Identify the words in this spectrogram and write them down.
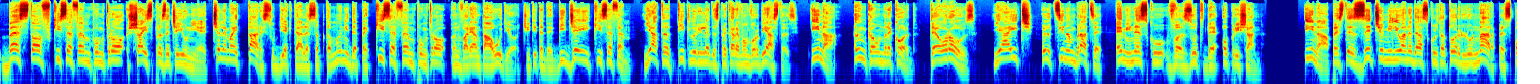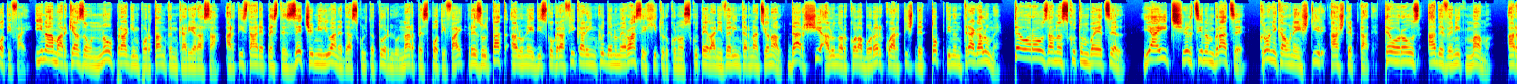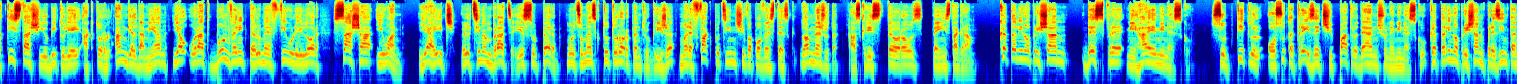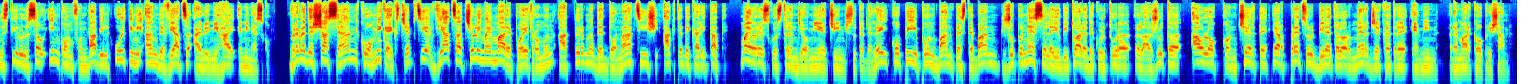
Best of kissfm.ro 16 iunie. Cele mai tari subiecte ale săptămânii de pe kissfm.ro în varianta audio, citite de DJ Kiss FM. Iată titlurile despre care vom vorbi astăzi. Ina, încă un record. Teo Rose, e aici, îl țin în brațe. Eminescu văzut de Oprișan. Ina, peste 10 milioane de ascultători lunar pe Spotify. Ina marchează un nou prag important în cariera sa. Artista are peste 10 milioane de ascultători lunar pe Spotify, rezultat al unei discografii care include numeroase hituri cunoscute la nivel internațional, dar și al unor colaborări cu artiști de top din întreaga lume. Theo Rose a născut un băiețel. E aici, îl țin în brațe. Cronica unei știri așteptate. Theo Rose a devenit mamă artista și iubitul ei, actorul Angel Damian, i-au urat bun venit pe lume fiului lor, Sasha Ioan. E aici, îl țin în brațe, e superb. Mulțumesc tuturor pentru grijă, mă refac puțin și vă povestesc. Doamne ajută! A scris Teo Rose pe Instagram. Cătălin Oprișan despre Mihai Eminescu. Sub titlul 134 de ani și un Eminescu, Cătălin Oprișan prezintă în stilul său inconfundabil ultimii ani de viață ai lui Mihai Eminescu. Vreme de șase ani, cu o mică excepție, viața celui mai mare poet român atârnă de donații și acte de caritate. Maiorescu strânge 1500 de lei, copiii pun bani peste bani, jupânesele iubitoare de cultură îl ajută, au loc concerte, iar prețul biletelor merge către Emin, remarcă Oprișan.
